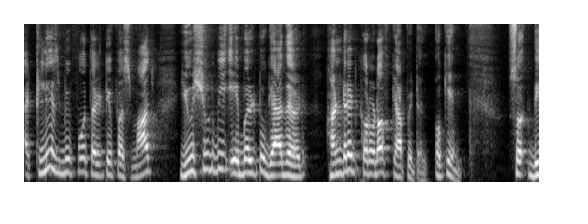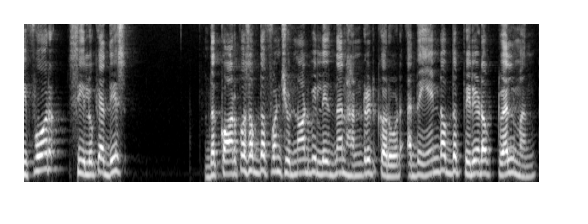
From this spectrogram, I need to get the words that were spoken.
at least before 31st march you should be able to gather 100 crore of capital okay? So before see look at this the corpus of the fund should not be less than 100 crore at the end of the period of 12 months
